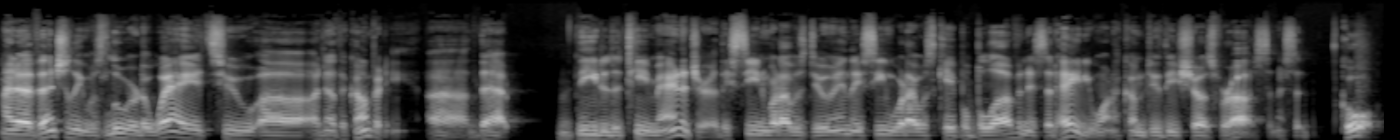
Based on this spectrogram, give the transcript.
and I eventually was lured away to uh, another company uh, that needed a team manager. They seen what I was doing, they seen what I was capable of, and they said, "Hey, do you want to come do these shows for us?" And I said, "Cool."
